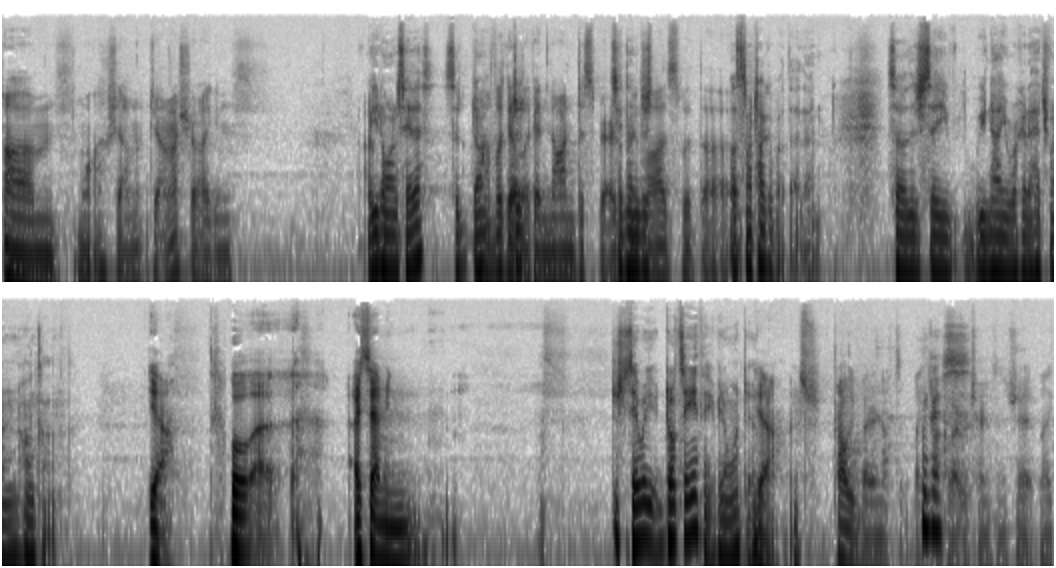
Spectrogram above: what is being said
um, well, actually, I'm not, dude, I'm not sure I can. Oh, you don't want to say this, so don't. have like a ju- like a non-disparagement so then just- clause with uh, let's not talk about that then. So just say we now you work at a hedge fund in Hong Kong. yeah. Well, uh, I say I mean Just say what you don't say anything if you don't want to. Yeah, it's probably better not to like Okay. talk about returns and shit. Like,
